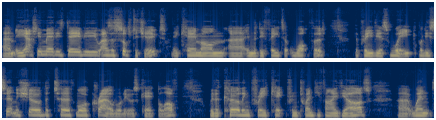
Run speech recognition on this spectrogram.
Um, he actually made his debut as a substitute. He came on uh, in the defeat at Watford the previous week, but he certainly showed the Turf Moor crowd what he was capable of with a curling free kick from 25 yards. Uh, went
